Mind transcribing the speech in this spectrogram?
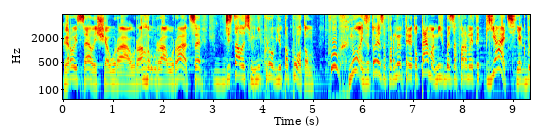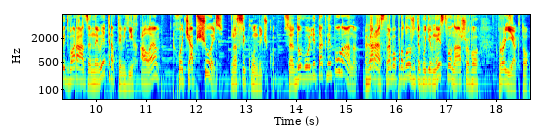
Герой селища, ура, ура, ура, ура. Це дісталось мені кров'ю та потом. Фух, ну і зато я зафармив три тотема, міг би зафармити 5, якби два рази не витратив їх, але. Хоча б щось на секундочку. Це доволі так непогано. Гаразд, треба продовжити будівництво нашого проєкту.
